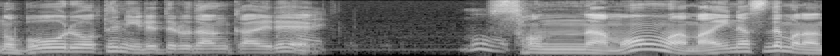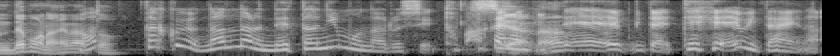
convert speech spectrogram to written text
のボールを手に入れてる段階で、はい。もう。そんなもんはマイナスでもなんでもないわと。全くよ。なんならネタにもなるし飛ばかなくてみたいてへみたいな。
